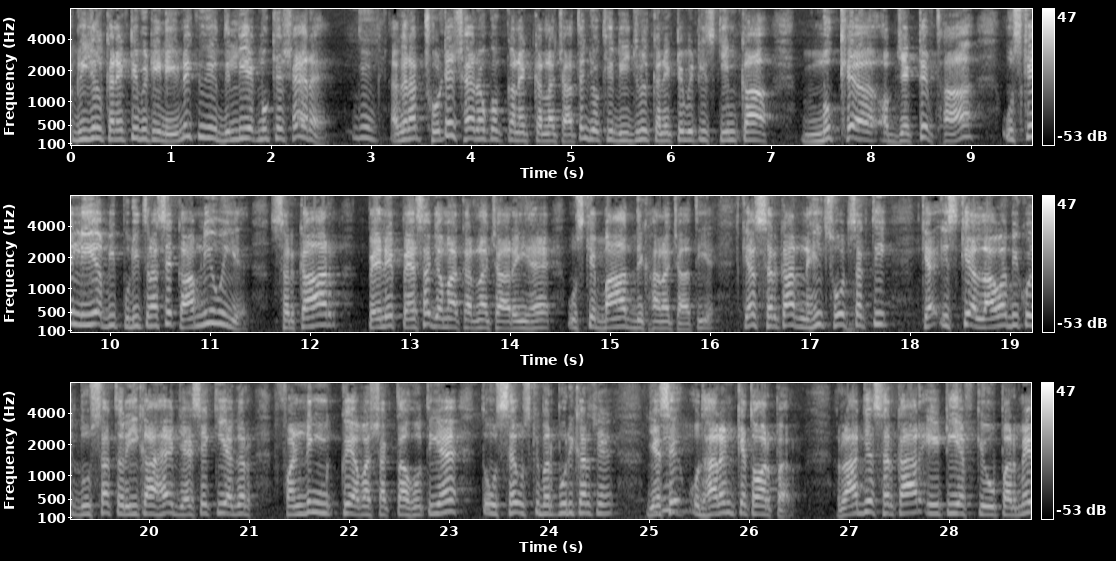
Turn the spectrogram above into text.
रीजनल कनेक्टिविटी नहीं है क्योंकि दिल्ली एक मुख्य शहर है। जी। अगर आप छोटे शहरों को कनेक्ट करना चाहते हैं जो कि रीजनल कनेक्टिविटी स्कीम का मुख्य ऑब्जेक्टिव था उसके लिए अभी पूरी तरह से काम नहीं हुई है। सरकार पहले पैसा जमा करना चाह रही है उसके बाद दिखाना चाहती है। क्या सरकार नहीं सोच सकती? क्या इसके अलावा भी कोई दूसरा तरीका है? जैसे कि अगर फंडिंग की आवश्यकता होती है तो उससे उसकी भरपूरी कर जैसे उदाहरण के तौर पर राज्य सरकार एटीएफ के ऊपर में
